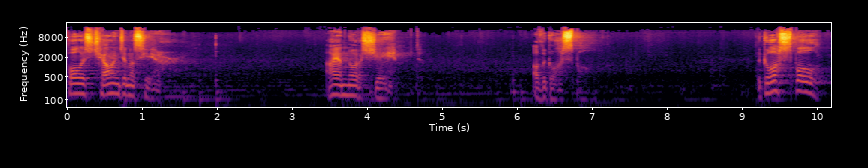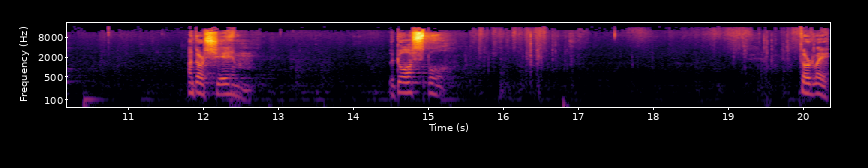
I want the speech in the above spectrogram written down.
Paul is challenging us here. I am not ashamed of the gospel. The gospel and our shame. The gospel. Thirdly,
